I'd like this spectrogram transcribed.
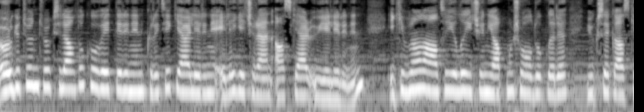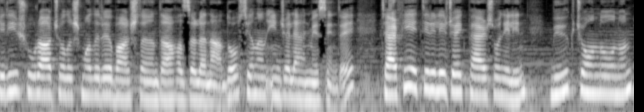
Örgütün Türk Silahlı Kuvvetleri'nin kritik yerlerini ele geçiren asker üyelerinin 2016 yılı için yapmış oldukları Yüksek Askeri Şura çalışmaları başlığında hazırlanan dosyanın incelenmesinde terfi ettirilecek personelin büyük çoğunluğunun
